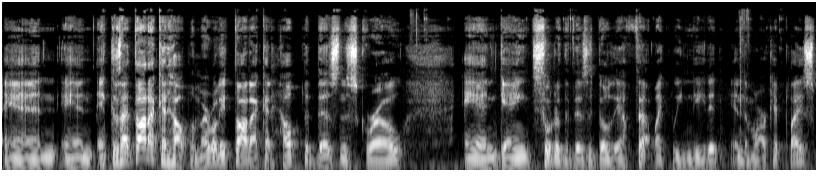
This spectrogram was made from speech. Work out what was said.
and and because I thought I could help them, I really thought I could help the business grow and gain sort of the visibility I felt like we needed in the marketplace.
